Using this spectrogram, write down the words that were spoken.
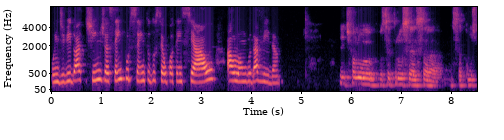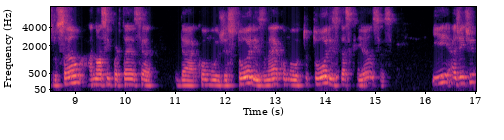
o indivíduo atinja 100% do seu potencial ao longo da vida. A gente falou, você trouxe essa, essa construção, a nossa importância da, como gestores, né, como tutores das crianças, e a gente,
